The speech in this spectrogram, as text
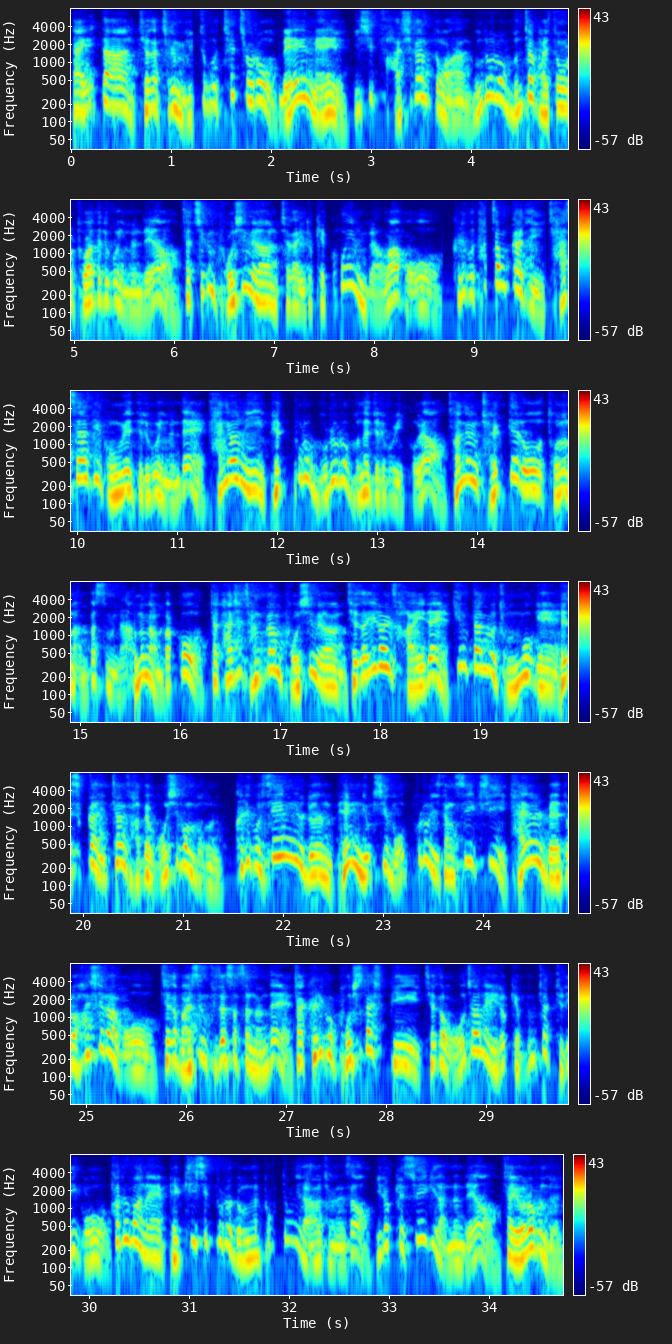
자 일단 제가 지금 유튜브 최초로 매일매일 24시간 동안 무료로 문자 발송을 도와드리고 있는데요. 자 지금 보시면 제가 이렇게 코인 명 하고 그리고 타점까지 자세하게 공유해 드리고 있는데 당연히 100% 무료로 보내드리고 있고요. 저는 절대로 돈은 안 받습니다. 돈은 안 받고 자 다시 잠깐 보시면 제가 1월 4일에 킹달러 종목에 매수가 2,450원 부분 그리고 수익률은 165% 이상 수익 시 자율 매도 하시라고 제가 말씀드렸었었는데 자 그리고 보시다시피 제가 오전에 이렇게 문자 드리고 하루 만에 170% 넘는 폭등이 나와주면서 이렇게 수익이 났는데요. 자 여러분들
